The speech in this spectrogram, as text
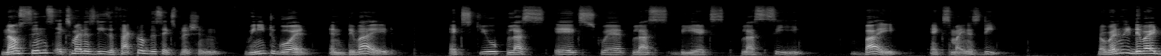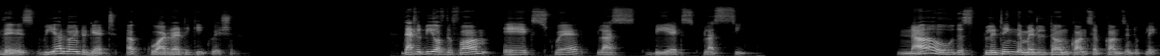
Now, since x minus d is a factor of this expression, we need to go ahead and divide x cubed plus ax square plus bx plus c by x minus d. Now when we divide this, we are going to get a quadratic equation. That will be of the form ax square plus bx plus c. Now the splitting the middle term concept comes into play.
